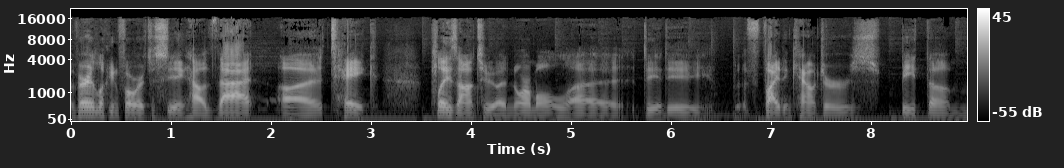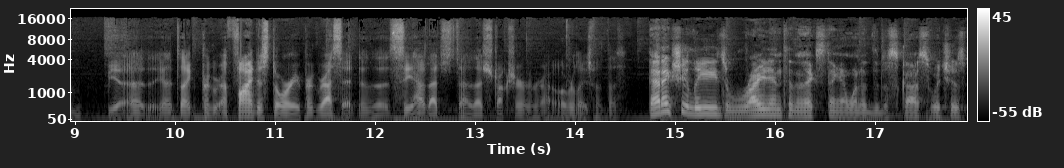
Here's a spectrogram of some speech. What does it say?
very looking forward to seeing how that uh, take plays onto a normal uh, D and D fight encounters, beat them. Yeah, uh, like prog- find a story, progress it, and see how that how that structure uh, overlays with this. That actually leads right into the next thing I wanted to discuss, which is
